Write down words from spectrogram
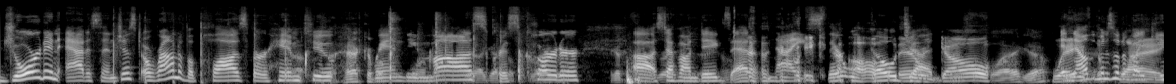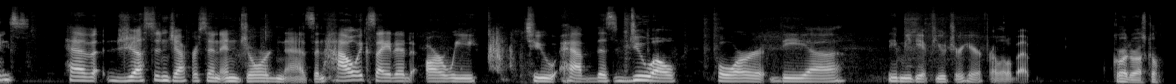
Jordan Addison, just a round of applause for him Yeah, too. heck of Randy performance. Moss, Yeah, Cris Carter, I uh, flag right Stefon there, Diggs. yeah. Adam, nice. There we go. go, There we Judd. go. The flag, yeah. And now the the Minnesota flag. Vikings have Justin Jefferson and Jordan Addison. How excited are we to have this duo for the uh, the immediate future here for a little bit? Go ahead, Roscoe.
